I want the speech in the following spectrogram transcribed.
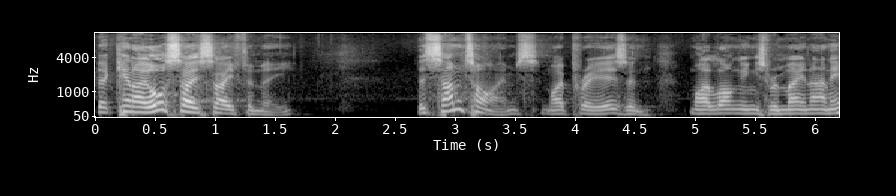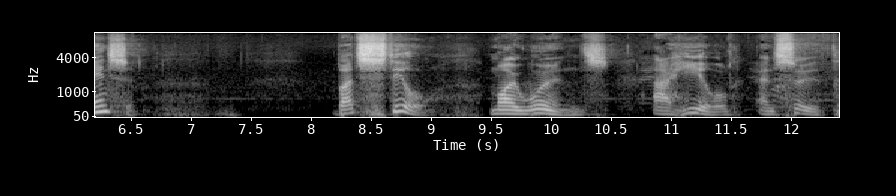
But can I also say for me that sometimes my prayers and my longings remain unanswered, but still my wounds are healed and soothed.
